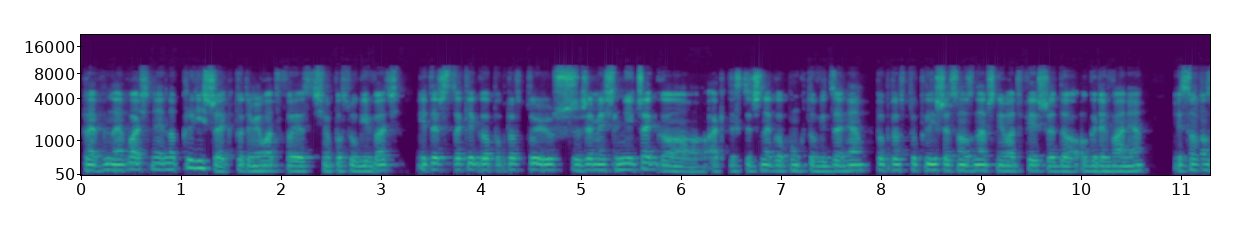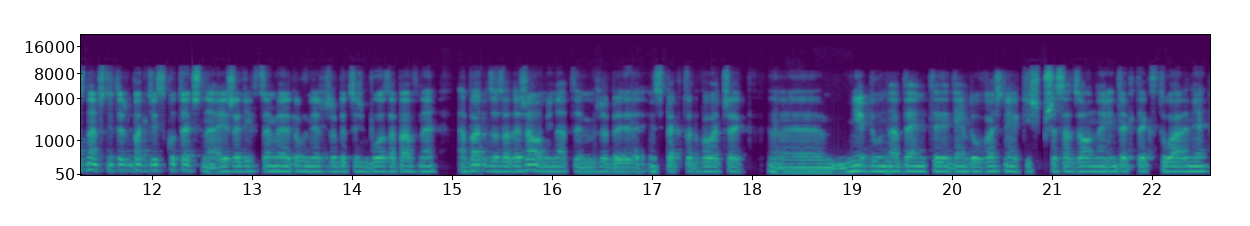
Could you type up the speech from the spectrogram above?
pewne właśnie no, klisze, którymi łatwo jest się posługiwać. I też z takiego po prostu już rzemieślniczego, artystycznego punktu widzenia po prostu klisze są znacznie łatwiejsze do ogrywania i są znacznie też bardziej skuteczne. Jeżeli chcemy również, żeby coś było zabawne, a bardzo zależało mi na tym, żeby inspektor Wołeczek e, nie był nadęty, nie był właśnie jakiś przesadzony intertekstualnie,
